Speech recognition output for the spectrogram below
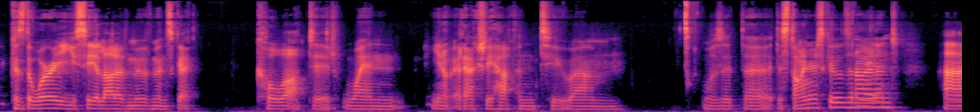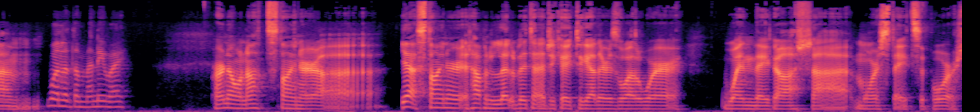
because the worry you see a lot of movements get co-opted when you know it actually happened to um was it the the Steiner schools in Yeah. Ireland um one of them anyway. or no not Steiner uh yeah Steiner it happened a little bit to educate together as well where when they got uh, more state support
